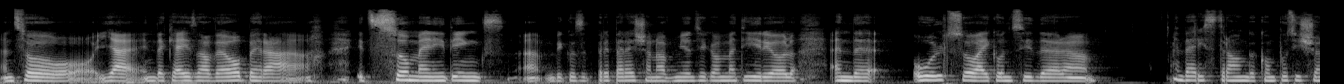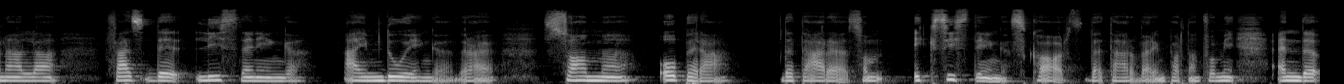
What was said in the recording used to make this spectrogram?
And so, yeah, in the case of the opera, it's so many things uh, because preparation of musical material and uh, also I consider uh, a very strong compositional uh, phase the listening I'm doing. There are some uh, opera that are uh, some existing scores that are very important for me. And uh,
